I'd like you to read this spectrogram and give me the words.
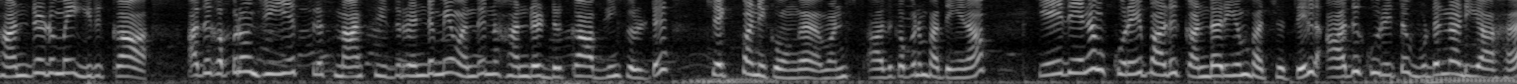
ஹண்ட்ரடுமே இருக்கா? அதுக்கப்புறம் ஜிஎஸ் ப்ளஸ் மேக்ஸ் இது ரெண்டுமே வந்து ஹண்ட்ரட் இருக்கா அப்படின்னு சொல்லிட்டு செக் பண்ணிக்கோங்க ஒன்ஸ் அதுக்கப்புறம் பார்த்தீங்கன்னா ஏதேனும் குறைபாடு கண்டறியும் பட்சத்தில் அது குறித்து உடனடியாக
